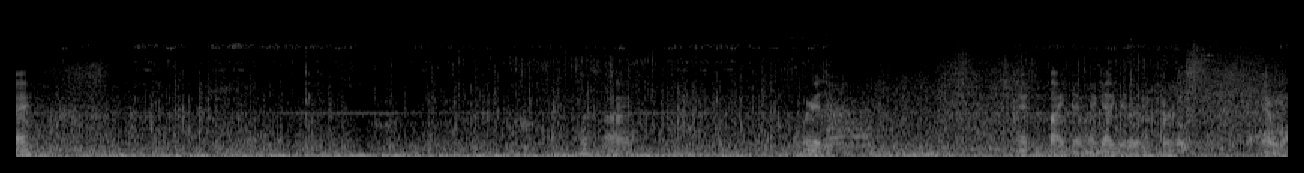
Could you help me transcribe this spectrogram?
Okay. That's fine. Where is he? I have to find him. I gotta get rid of him first. There we go.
